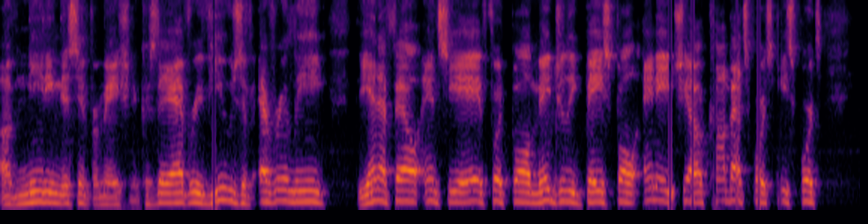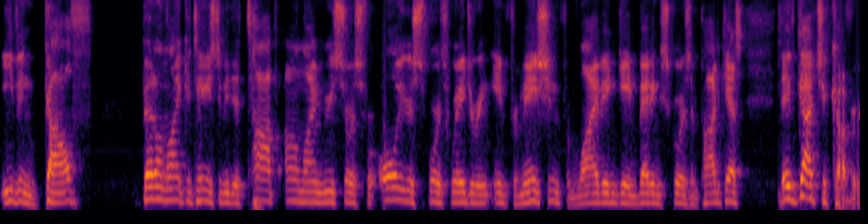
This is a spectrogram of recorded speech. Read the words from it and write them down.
of needing this information because they have reviews of every league the NFL, NCAA football, Major League Baseball, NHL, combat sports, esports, even golf. BetOnline continues to be the top online resource for all your sports wagering information from live in game betting scores and podcasts. They've got you covered.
